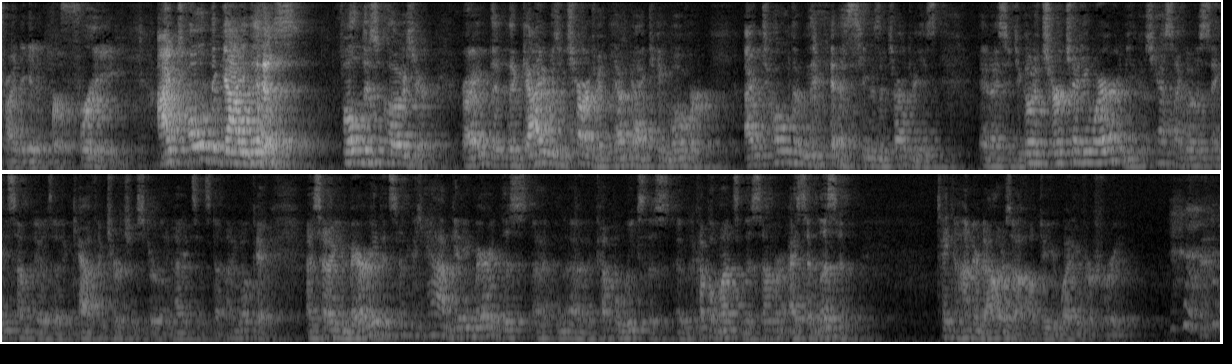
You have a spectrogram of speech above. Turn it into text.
trying to get it for free. I told the guy this, full disclosure, right? The, the guy who was in charge, the young guy came over. I told him this, he was in charge, he's, and I said, you go to church anywhere? And he goes, yes, I go to St. Something. It was a Catholic church in Sterling Heights and stuff. I go, okay. I said, are you married? And he said, yeah, I'm getting married this uh, in uh, a couple weeks, this in a couple months in the summer. I said, listen, take a hundred dollars off. I'll do your wedding for free.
